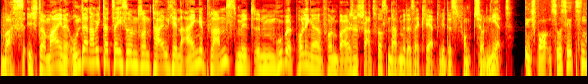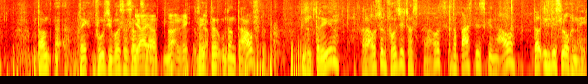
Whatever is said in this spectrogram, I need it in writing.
was ich da meine. Und dann habe ich tatsächlich so, ein- so ein Teilchen eingepflanzt mit ähm, Hubert Pollinger von Bayerischen Staatsforsten, der hat mir das erklärt, wie das funktioniert. den Spaten so setzen und dann na, rechten Fuß, ich weiß es Ja, so, ja, na, rechts, rechter und dann drauf, ein bisschen drehen, raus und Vorsicht, das raus, und dann passt das genau da in das Loch rein.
